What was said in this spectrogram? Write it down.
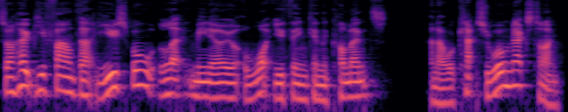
So I hope you found that useful. Let me know what you think in the comments, and I will catch you all next time.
